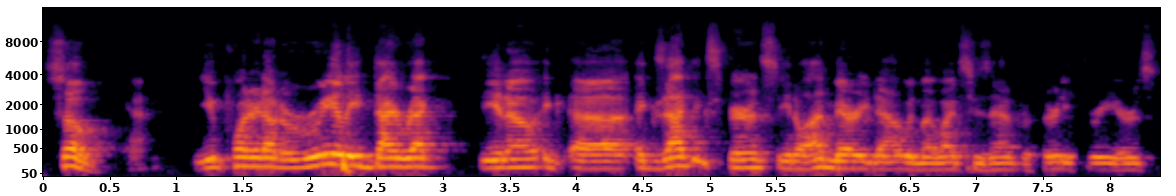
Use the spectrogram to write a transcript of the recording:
So yeah. you pointed out a really direct, you know, uh, exact experience. You know, I'm married now with my wife Suzanne for 33 years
